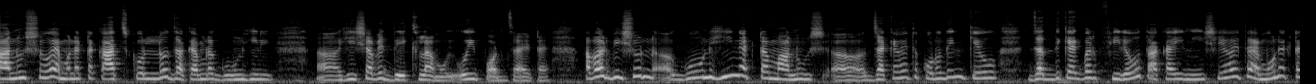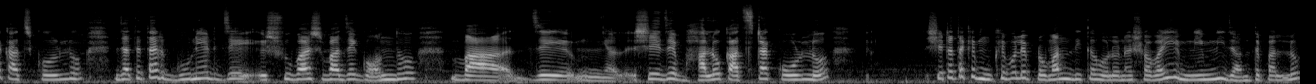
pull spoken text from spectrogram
মানুষও এমন একটা কাজ করল যাকে আমরা গুণহীন হিসাবে দেখলাম ওই ওই পর্যায়টায়। আবার ভীষণ গুণহীন একটা মানুষ যাকে হয়তো কোনোদিন কেউ যার দিকে একবার ফিরেও তাকায়নি, সে হয়তো এমন একটা কাজ করল যাতে তার গুণের যে সুবাস বা যে গন্ধ বা যে সে যে ভালো কাজটা করল, সেটা তাকে মুখে বলে প্রমাণ দিতে হলো না। সবাই এমনি এমনি জানতে পারল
